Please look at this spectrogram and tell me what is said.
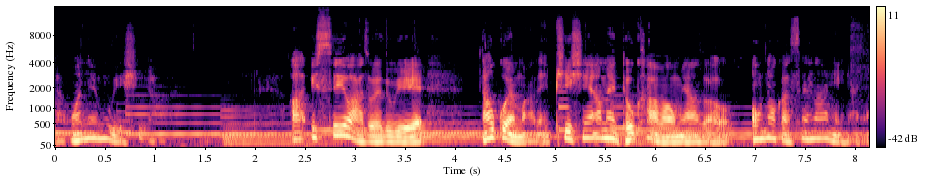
မယ်ဝမ်းနည်းမှုတွေရှိရမယ်အာအစ်စေးပါဆိုတဲ့လူတွေရဲ့ နောက်ွယ်မှာလည်းဖြည့်ရှင်းရမယ့်ဒုက္ခပေါင်းများစွာကိုအုံနောက်ကစဉ်းစားနေနိုင်ရ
